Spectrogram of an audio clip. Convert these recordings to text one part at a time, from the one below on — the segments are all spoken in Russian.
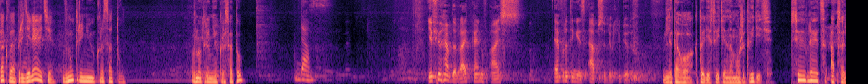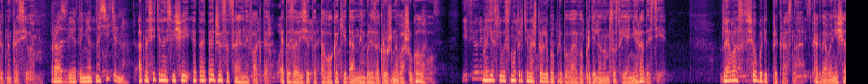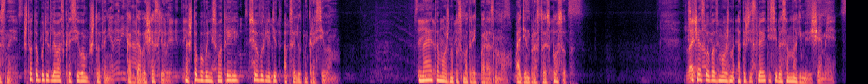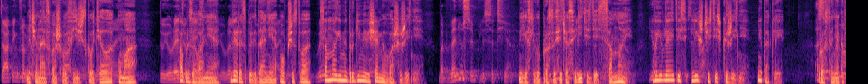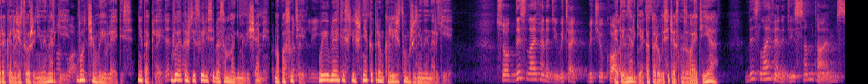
Как вы определяете внутреннюю красоту? Внутреннюю красоту? Да. If you have the right kind of eyes, everything is absolutely beautiful. Для того, кто действительно может видеть, все является абсолютно красивым. Разве это не относительно? Относительность вещей — это опять же социальный фактор. Это зависит от того, какие данные были загружены в вашу голову. Но если вы смотрите на что-либо, пребывая в определенном состоянии радости, для вас все будет прекрасно. Когда вы несчастны, что-то будет для вас красивым, что-то нет. Когда вы счастливы, на что бы вы ни смотрели, все выглядит абсолютно красивым. На это можно посмотреть по-разному. Один простой способ — Сейчас вы, возможно, отождествляете себя со многими вещами, начиная с вашего физического тела, ума, образования, вероисповедания, общества, со многими другими вещами в вашей жизни. Но если вы просто сейчас сидите здесь со мной, вы являетесь лишь частичкой жизни, не так ли? Просто некоторое количество жизненной энергии. Вот чем вы являетесь, не так ли? Вы отождествили себя со многими вещами, но по сути вы являетесь лишь некоторым количеством жизненной энергии. Эта энергия, которую вы сейчас называете «я»,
